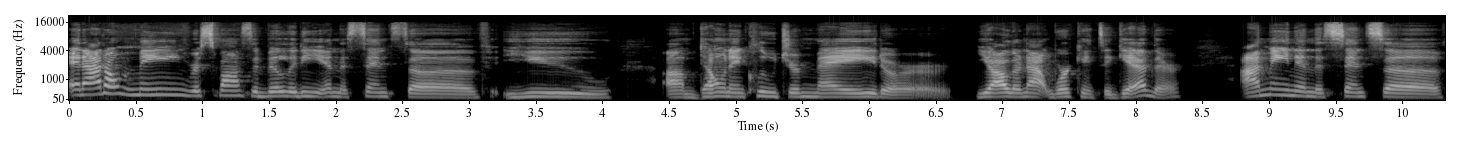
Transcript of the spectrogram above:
And I don't mean responsibility in the sense of you um, don't include your maid or y'all are not working together. I mean, in the sense of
